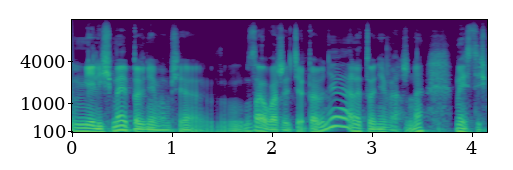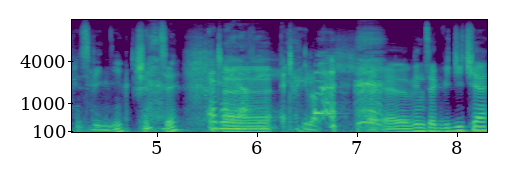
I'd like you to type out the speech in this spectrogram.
mieliśmy, pewnie wam się zauważycie pewnie, ale to nieważne. My jesteśmy zwinni, wszyscy. Agile'owi. E, e, więc jak widzicie,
